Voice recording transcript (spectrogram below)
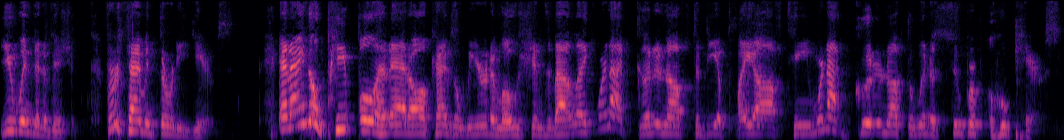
you win the division. First time in 30 years. And I know people have had all kinds of weird emotions about like, we're not good enough to be a playoff team. We're not good enough to win a Super Bowl. Who cares?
